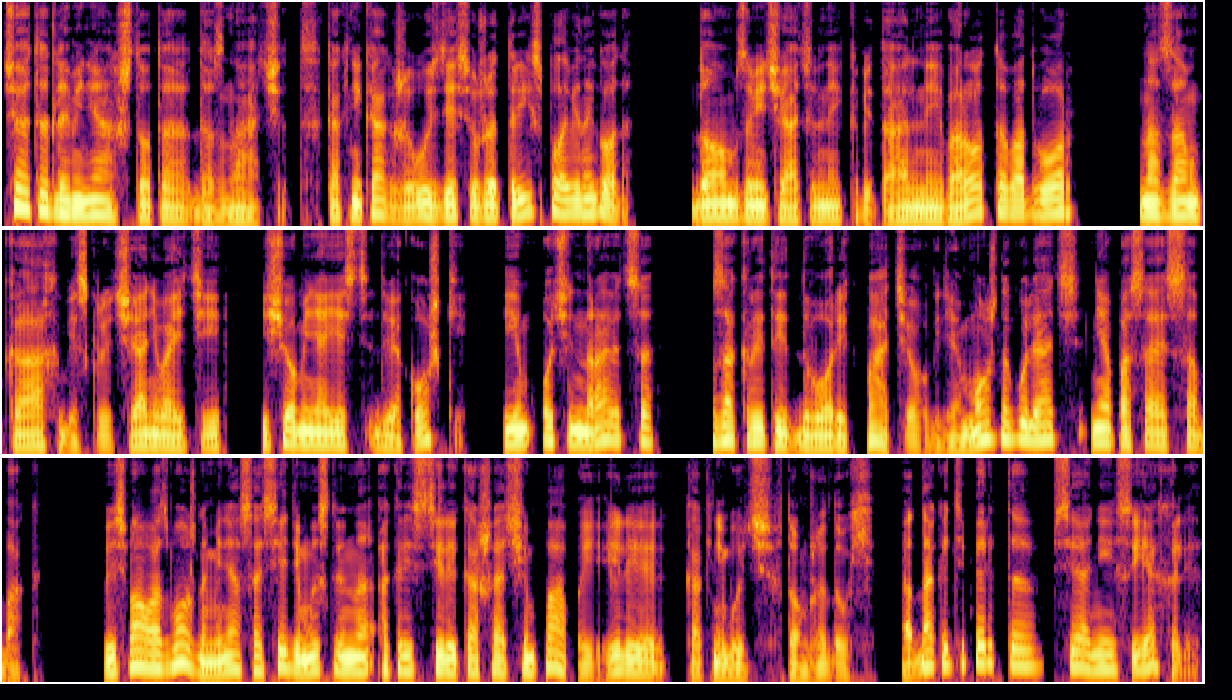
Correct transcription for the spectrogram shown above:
Все это для меня что-то дозначит. Как-никак живу здесь уже три с половиной года. Дом замечательный, капитальный, ворота во двор, на замках, без ключа не войти. Еще у меня есть две кошки, им очень нравится закрытый дворик-патио, где можно гулять, не опасаясь собак. Весьма возможно, меня соседи мысленно окрестили кошачьим папой или как-нибудь в том же духе. Однако теперь-то все они съехали.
